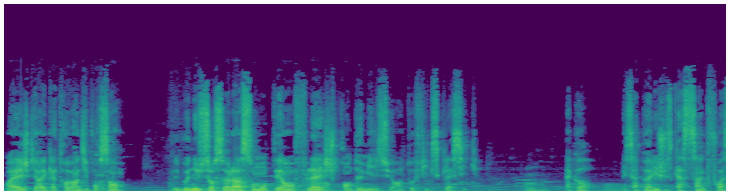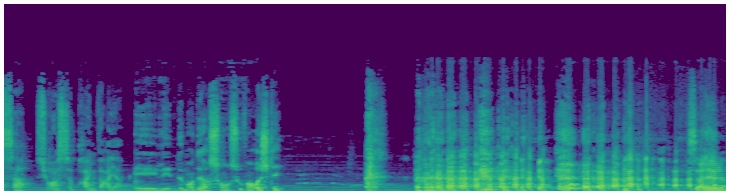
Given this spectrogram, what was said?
Ouais, je dirais 90%. Les bonus sur cela sont montés en flèche. Je prends 2000 sur un taux fixe classique. Mmh. D'accord? Mais ça peut aller jusqu'à 5 fois ça sur un subprime variable. Et les demandeurs sont souvent rejetés? Sérieux, là?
